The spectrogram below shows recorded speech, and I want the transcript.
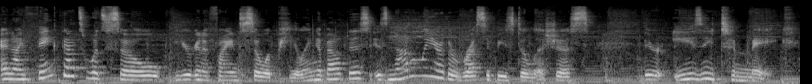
And I think that's what's so you're going to find so appealing about this is not only are the recipes delicious, they're easy to make.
